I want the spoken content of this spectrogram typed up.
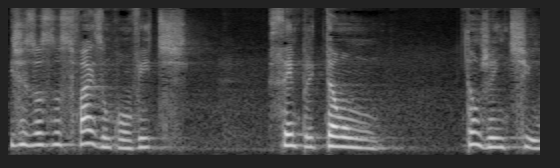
E Jesus nos faz um convite, sempre tão, tão gentil.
